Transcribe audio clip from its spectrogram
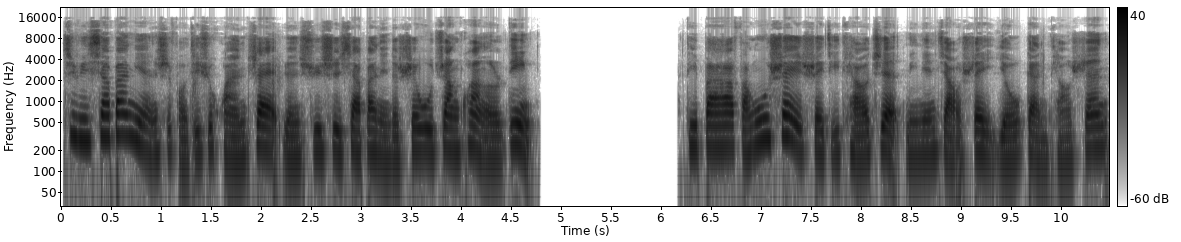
至于下半年是否继续还债，仍需视下半年的税务状况而定。第八，房屋税税基调整，明年缴税有感调升。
